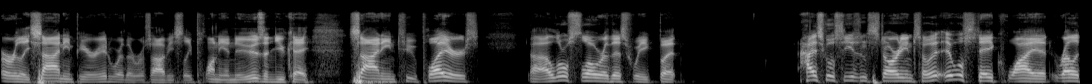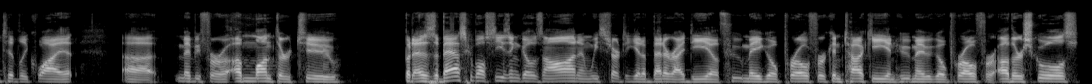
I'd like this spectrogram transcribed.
early signing period, where there was obviously plenty of news and UK signing two players. Uh, a little slower this week, but high school season starting, so it, it will stay quiet, relatively quiet uh, maybe for a month or two. But as the basketball season goes on and we start to get a better idea of who may go pro for Kentucky and who may go pro for other schools,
